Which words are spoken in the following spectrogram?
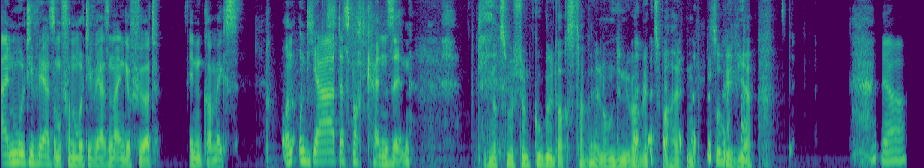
ein Multiversum von Multiversen eingeführt in Comics. Und, und ja, das macht keinen Sinn. Die nutzen bestimmt Google Docs Tabellen, um den Überblick zu behalten. So wie wir. Ja,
